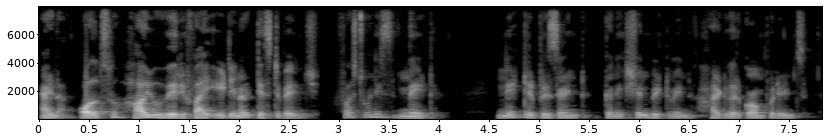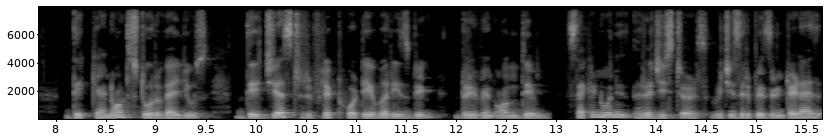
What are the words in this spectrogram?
and also how you verify it in a test bench. First one is net. Net represent connection between hardware components. They cannot store values, they just reflect whatever is being driven on them. Second one is registers, which is represented as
